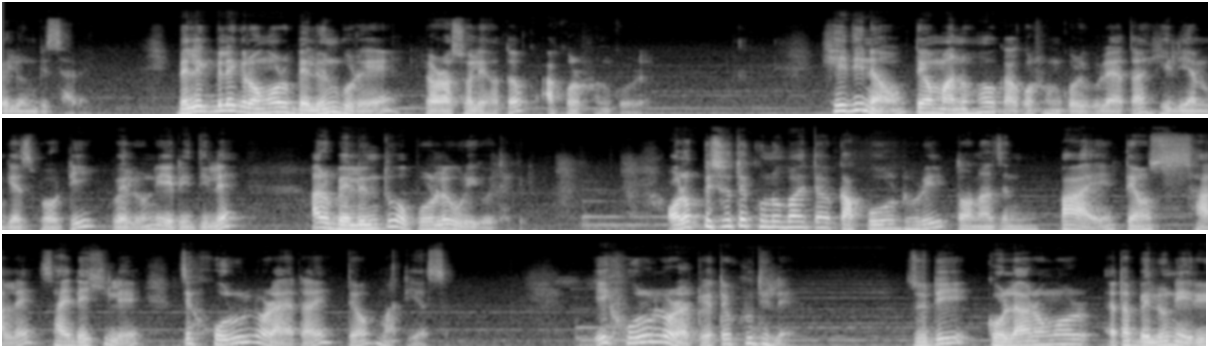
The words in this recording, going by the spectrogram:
বেলুন বিচাৰে। বেলেগ বেলেগ ৰঙৰ বেলুনবোৰে ল'ৰা ছোৱালীহঁতক আকৰ্ষণ কৰে। সেইদিনাও তেওঁ মানুহক আকৰ্ষণ কৰিবলৈ এটা হিলিয়াম গেছ ভৰ্তি বেলুন এৰি দিলে আৰু বেলুনটো ওপৰলৈ উৰি গৈ থাকিল। অলপ পিছতে কোনোবাই তেওঁ কাপোৰ ধৰি টনা যেন পাই তেওঁ চালে চাই দেখিলে যে সৰু ল'ৰা এটাই তেওঁক মাতি আছে। এই সৰু ল'ৰাটোৱে তেওঁক সুধিলে যদি ক'লা ৰঙৰ এটা বেলুন এৰি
